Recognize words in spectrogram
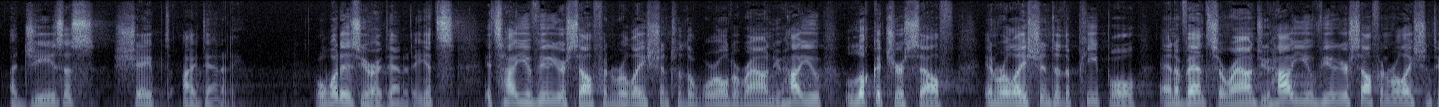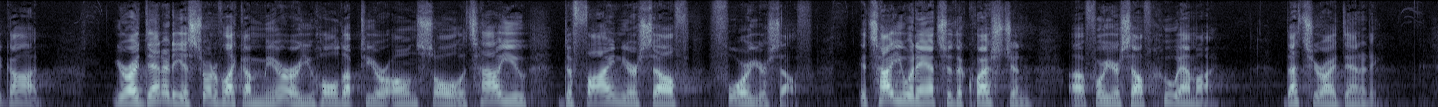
A Jesus shaped identity. Well, what is your identity? It's, it's how you view yourself in relation to the world around you, how you look at yourself in relation to the people and events around you, how you view yourself in relation to God. Your identity is sort of like a mirror you hold up to your own soul. It's how you define yourself for yourself. It's how you would answer the question uh, for yourself Who am I? That's your identity.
